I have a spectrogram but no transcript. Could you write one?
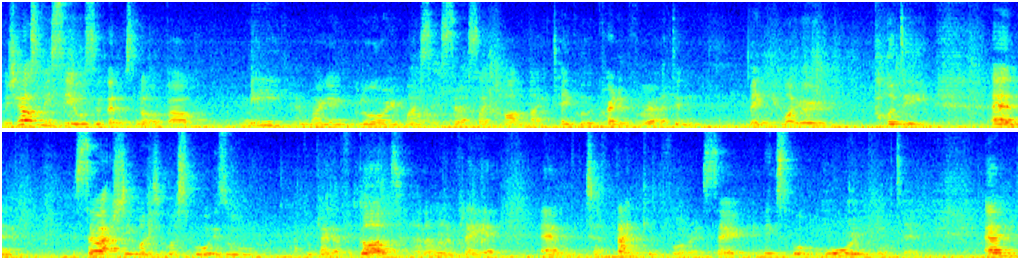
Which helps me see also that it's not about me and my own glory, my success. I can't like take all the credit for it. I didn't make my own body. Um, so actually my, my sport is all, I can play that for God and I want to play it um, to thank Him for it. So it makes sport more important. Um,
